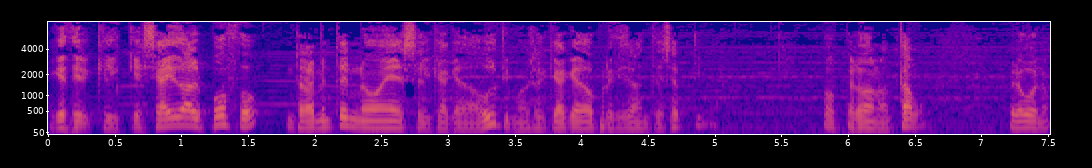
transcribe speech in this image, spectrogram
Es decir, que el que se ha ido al pozo realmente no es el que ha quedado último, es el que ha quedado precisamente séptimo. O, perdón, octavo. Pero bueno.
